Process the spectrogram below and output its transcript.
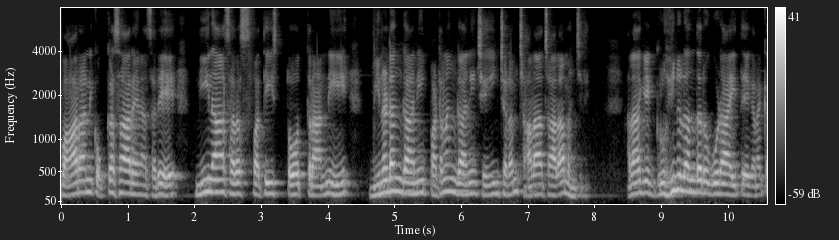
వారానికి ఒక్కసారైనా సరే నీలా సరస్వతి స్తోత్రాన్ని వినడం కానీ పఠనం కానీ చేయించడం చాలా చాలా మంచిది. అలాగే గృహిణులందరూ కూడా అయితే గనక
